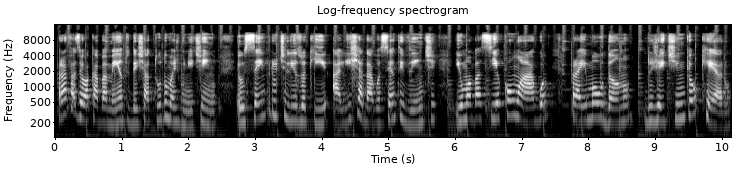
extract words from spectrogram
Para fazer o acabamento e deixar tudo mais bonitinho, eu sempre utilizo aqui a lixa d'água 120 e uma bacia com água para ir moldando do jeitinho que eu quero.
